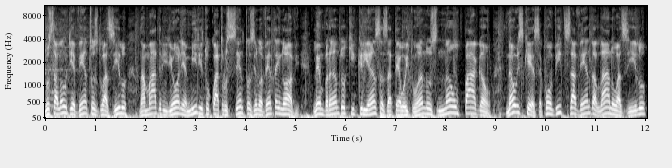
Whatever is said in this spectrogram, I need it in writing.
no Salão de Eventos do Asilo asilo na Madre Ilhônia Milito 499. Lembrando que crianças até 8 anos não pagam. Não esqueça, convites à venda lá no asilo,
